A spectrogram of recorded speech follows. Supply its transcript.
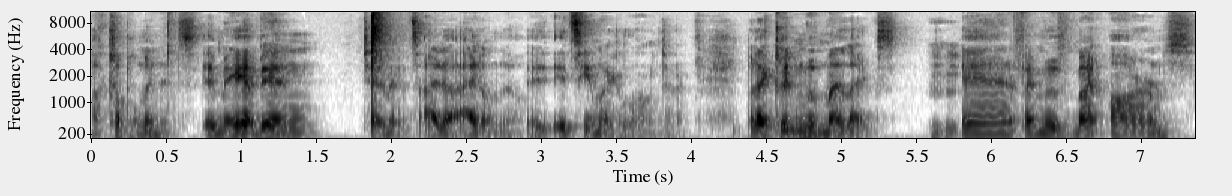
a couple minutes. It may have been 10 minutes. I don't, I don't know. It, it seemed like a long time. But I couldn't move my legs. Mm-hmm. And if I moved my arms,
